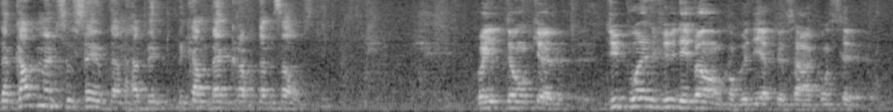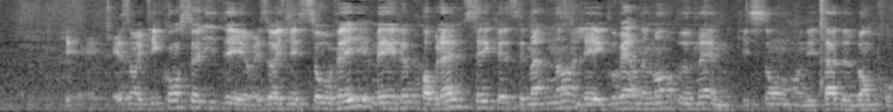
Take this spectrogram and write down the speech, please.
the governments who saved them have been, become bankrupt themselves. Oui, donc euh, du point de vue des banques, on peut dire que ça a elles ont été consolidées, elles ont été sauvées, mais le problème c'est que c'est maintenant les gouvernements eux-mêmes qui sont en état de banqueroute.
